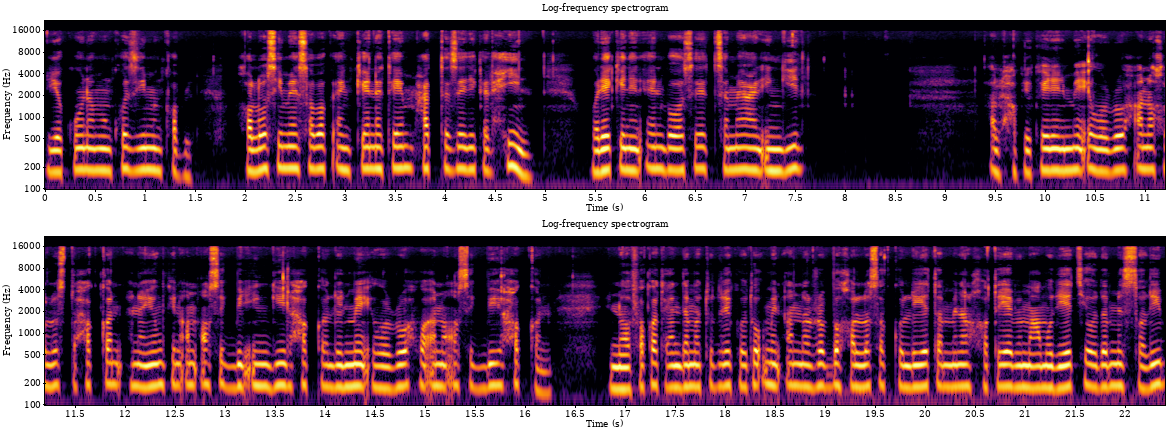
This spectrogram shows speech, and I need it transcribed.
ليكون منقذي من قبل. خلاصي ما سبق أن كان تام حتى ذلك الحين ولكن الآن بواسطة سماع الإنجيل الحقيقي للماء والروح. أنا خلصت حقا. أنا يمكن أن أثق بالإنجيل حقا للماء والروح وأنا أثق به حقا. إنه فقط عندما تدرك وتؤمن أن الرب خلصك كلية من الخطية بمعموديته ودم الصليب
